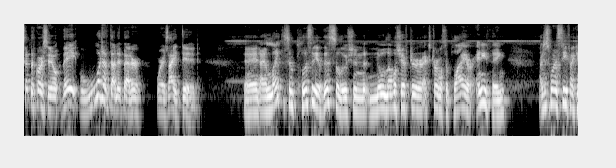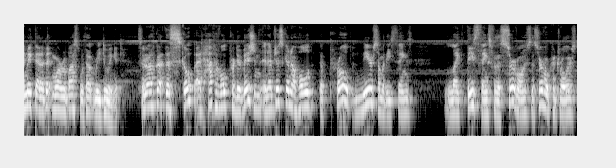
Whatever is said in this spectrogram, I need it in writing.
Except, of course, you know, they would have done it better, whereas I did. And I like the simplicity of this solution, no level shifter, external supply, or anything. I just want to see if I can make that a bit more robust without redoing it. So now I've got this scope at half a volt per division, and I'm just going to hold the probe near some of these things, like these things for the servos, the servo controllers.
